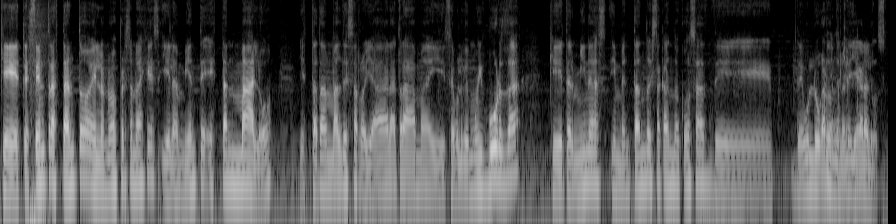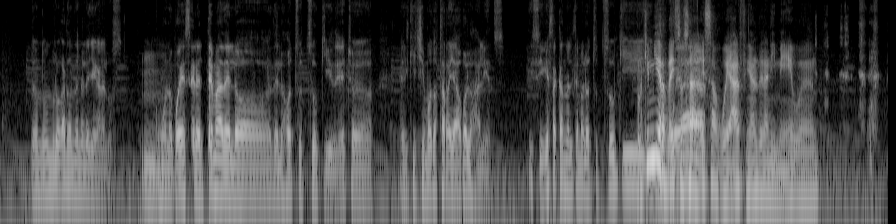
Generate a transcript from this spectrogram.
que te centras tanto en los nuevos personajes y el ambiente es tan malo y está tan mal desarrollada la trama y se vuelve muy burda que terminas inventando y sacando cosas de, de un lugar De donde no le llega la luz. De un, lugar donde no le llega la luz. Mm. Como lo puede ser el tema de, los de los Otsutsuki. De hecho, el Kishimoto está rayado con los aliens. Y sigue sacando el tema de los Otsutsuki. ¿Por qué mierda hizo esa, esa weá al final del anime, weón?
